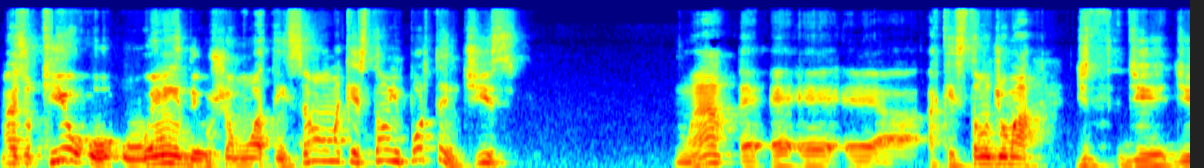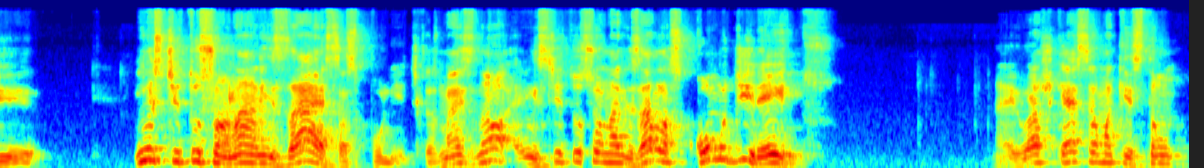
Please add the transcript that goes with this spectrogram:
Mas o que o, o Wendel chamou a atenção é uma questão importantíssima, não é? É, é, é, é a questão de uma de, de, de, institucionalizar essas políticas, mas não institucionalizá-las como direitos. É, eu acho que essa é uma questão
